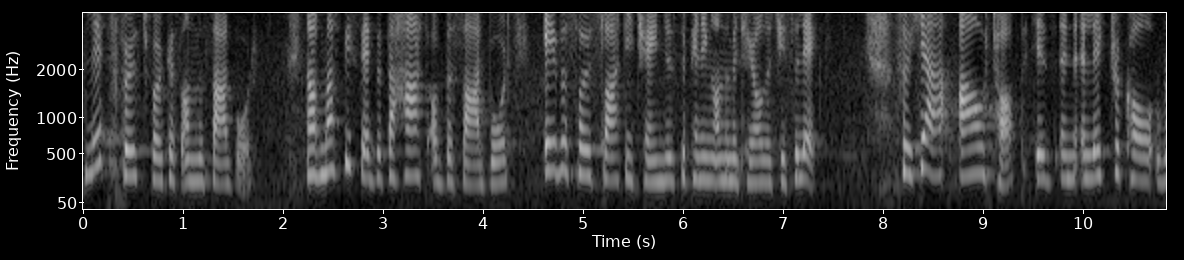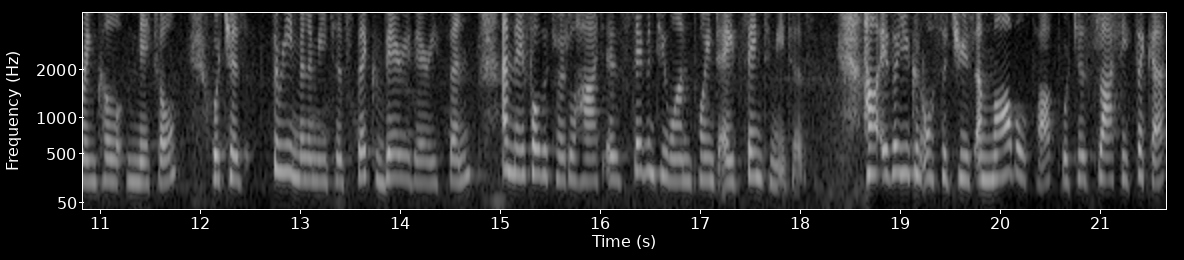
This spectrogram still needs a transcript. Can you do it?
Let's first focus on the sideboard. Now it must be said that the height of the sideboard ever so slightly changes depending on the material that you select. So here our top is an Elettrocol wrinkle metal which is 3 millimeters thick, very very thin and therefore the total height is 71.8 centimeters. However you can also choose a marble top which is slightly thicker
